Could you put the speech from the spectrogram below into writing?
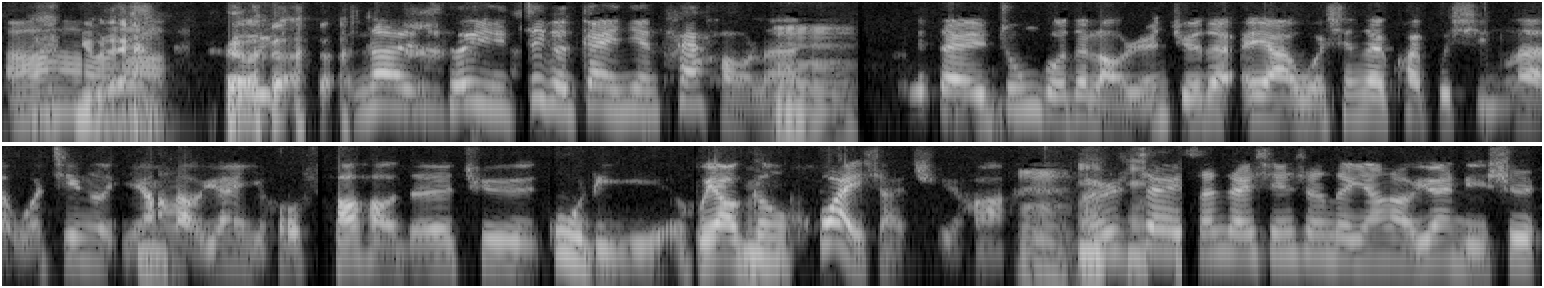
啊，女人，那所以这个概念太好了。嗯，在中国的老人觉得，哎呀，我现在快不行了，我进了养老院以后，好好的去护理，不要更坏下去哈。嗯，而在三宅先生的养老院里，是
